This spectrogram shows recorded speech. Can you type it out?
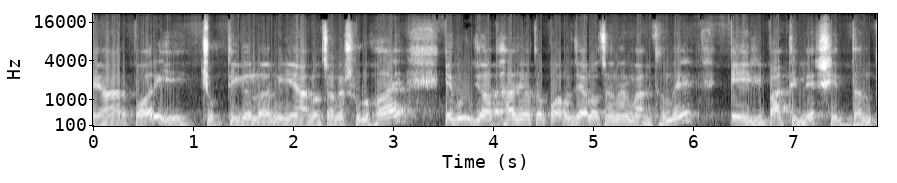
নেওয়ার পরই চুক্তিগুলো নিয়ে আলোচনা শুরু হয় এবং যথাযথ পর্যালোচনার মাধ্যমে এই বাতিলের সিদ্ধান্ত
